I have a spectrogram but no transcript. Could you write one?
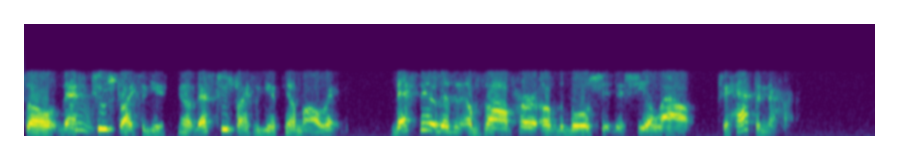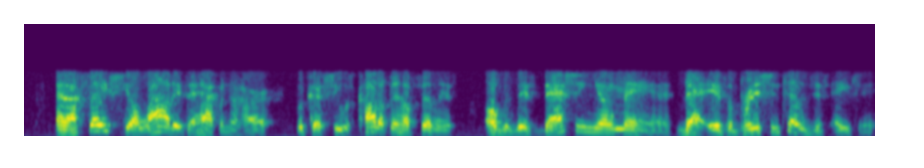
So that's Mm. two strikes against him. That's two strikes against him already. That still doesn't absolve her of the bullshit that she allowed to happen to her. And I say she allowed it to happen to her because she was caught up in her feelings over this dashing young man that is a British intelligence agent,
